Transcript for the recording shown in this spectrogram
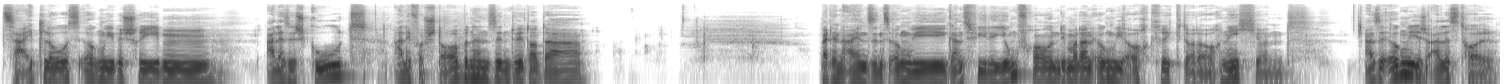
zeitlos irgendwie beschrieben. Alles ist gut, alle Verstorbenen sind wieder da. Bei den einen sind es irgendwie ganz viele Jungfrauen, die man dann irgendwie auch kriegt oder auch nicht. Und also irgendwie ist alles toll.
